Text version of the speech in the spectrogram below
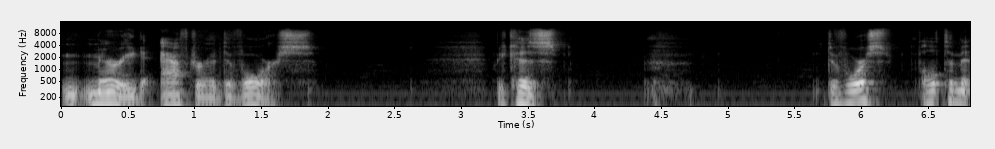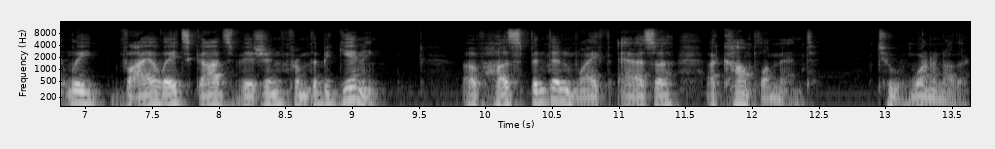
married after a divorce. Because divorce ultimately violates God's vision from the beginning of husband and wife as a, a complement to one another.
